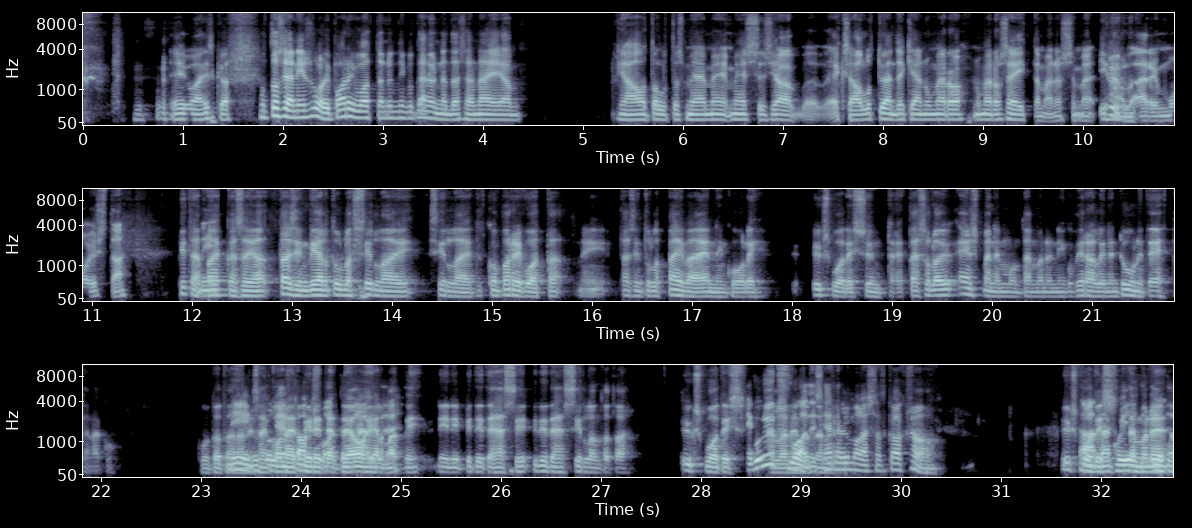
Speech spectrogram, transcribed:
Ei vaiska. Mutta tosiaan niin sulla oli pari vuotta nyt niin kuin täynnä tässä näin ja, ja olet ollut tässä meidän me- messissä ja eikö sä ollut työntekijä numero, numero seitsemän, jos mä ihan Kyllä. väärin muista. Pitää niin. paikkansa ja taisin vielä tulla sillä lailla, että nyt kun on pari vuotta, niin taisin tulla päivää ennen kuin oli yksivuotissynttäri. Taisi olla ensimmäinen mun tämmöinen niin kuin virallinen duunitehtävä, kun kun tota, niin, niin sain koneet viritelty ja ohjelmat, niin, niin, niin, piti, tehdä, piti tehdä silloin tota, yksivuotis. Eiku yksivuotis, tota, herra Jumala, sä kaksi joo. Yksivuotis tämmöinen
